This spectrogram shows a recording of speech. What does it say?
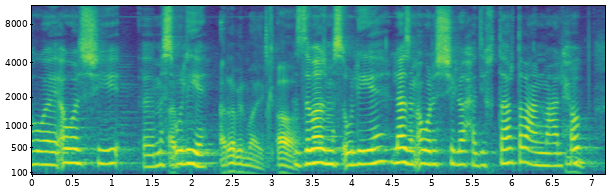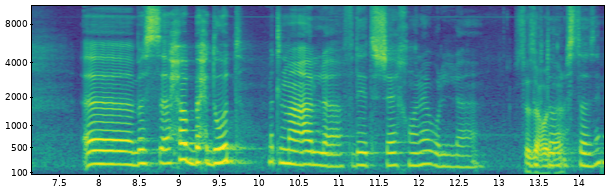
هو أول شيء مسؤولية. قربي المايك. آه. الزواج مسؤولية. لازم أول شيء الواحد يختار طبعا مع الحب. آه بس حب بحدود مثل ما قال فضيلة الشيخ هون وال دكتور هدى. أستاذي.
